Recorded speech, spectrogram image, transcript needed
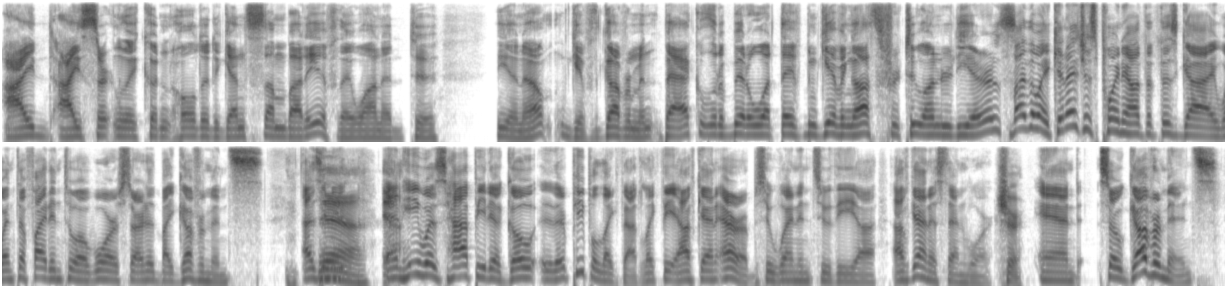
I I certainly couldn't hold it against somebody if they wanted to, you know, give the government back a little bit of what they've been giving us for 200 years. By the way, can I just point out that this guy went to fight into a war started by governments? As in, Yeah. and he was happy to go. There are people like that, like the Afghan Arabs who went into the uh, Afghanistan war. Sure. And so governments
